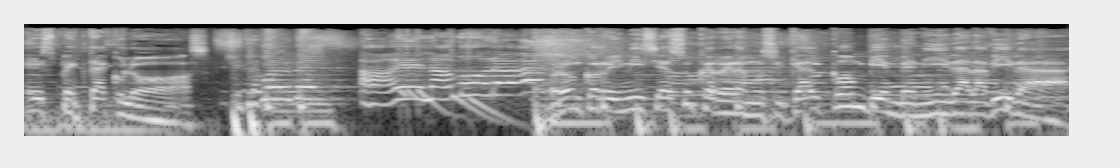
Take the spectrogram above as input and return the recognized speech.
Espectáculos. Si te vuelves a enamorar. Bronco reinicia su carrera musical con Bienvenida a la Vida.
